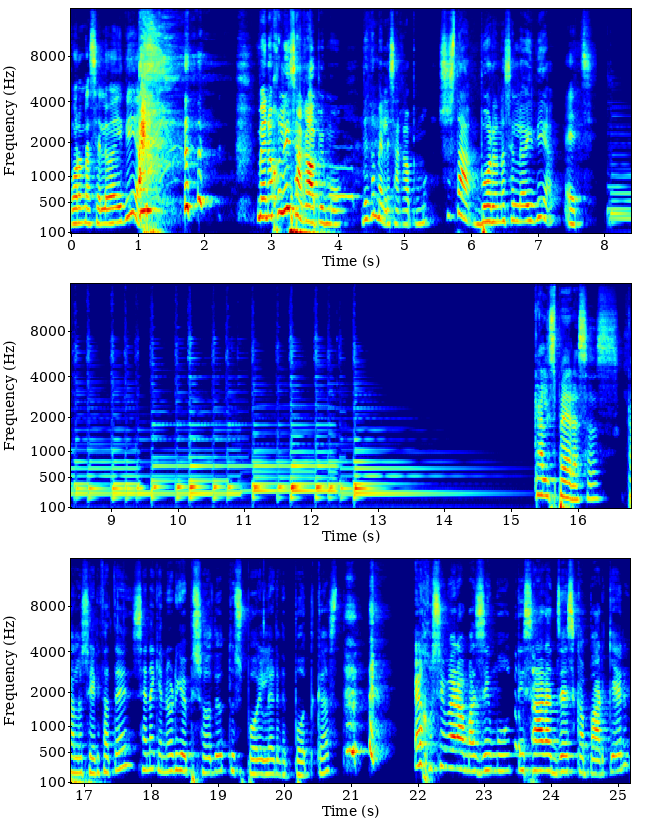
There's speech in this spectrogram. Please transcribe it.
Μπορώ να σε λέω αηδία. Με ενοχλείς αγάπη μου. Δεν θα με λες αγάπη μου. Σωστά, μπορώ να σε λέω ιδέα. Έτσι. Καλησπέρα σας. Καλώς ήρθατε σε ένα καινούριο επεισόδιο του Spoiler The Podcast. Έχω σήμερα μαζί μου τη Σάρα Τζέσικα Πάρκερ.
